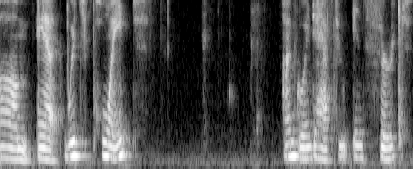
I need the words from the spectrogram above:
um, at which point I'm going to have to insert,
